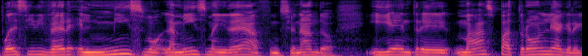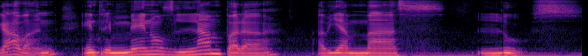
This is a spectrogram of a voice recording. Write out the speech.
Puedes ir y ver el mismo, la misma idea funcionando. Y entre más patrón le agregaban, entre menos lámpara había más luz.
